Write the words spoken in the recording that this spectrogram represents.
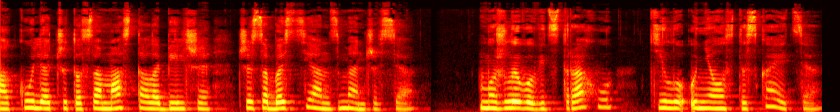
А куля чи то сама стала більше, чи Себастьян зменшився. Можливо, від страху тіло у нього стискається.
